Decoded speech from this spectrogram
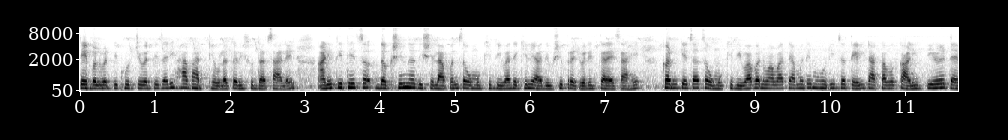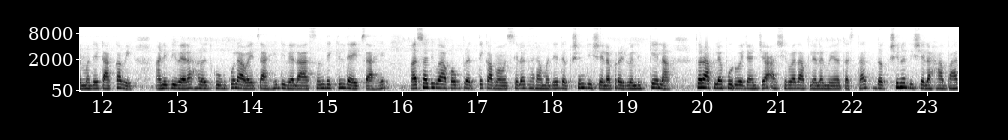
टेबलवर टेबलवरती खुर्चीवरती जरी हा भात ठेवला तरीसुद्धा चालेल. आणि तिथेच दक्षिण दिशेला आपण चौमुखी दिवा देखील या दिवशी प्रज्वलित करायचा आहे. कणकेचा चौमुखी दिवा बनवावा त्यामध्ये मोहरीचं तेल टाकावं काळी तीळ त्यामध्ये टाकावे आणि दिव्याला हळद कुंकू लावायचं आहे. दिव्याला आसन देखील द्यायचं आहे. असा दिवा आपण प्रत्येक अमावस्येला घरामध्ये दक्षिण दिशेला प्रज्वलित केला तर आपल्या पूर्वजांचे आशीर्वाद आपल्याला मिळत असतात. दक्षिण दिशेला हा भात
